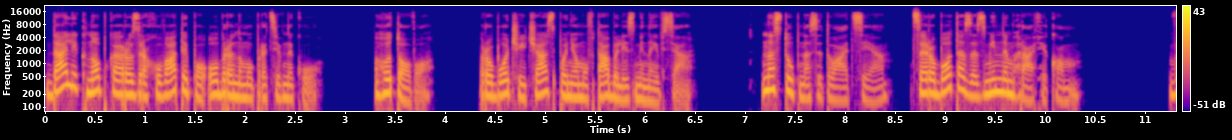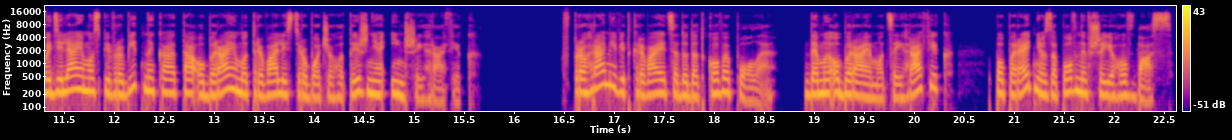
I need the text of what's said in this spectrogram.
Далі кнопка Розрахувати по обраному працівнику. Готово. Робочий час по ньому в табелі змінився. Наступна ситуація це робота за змінним графіком. Виділяємо співробітника та обираємо тривалість робочого тижня інший графік. В програмі відкривається додаткове поле, де ми обираємо цей графік, попередньо заповнивши його в бас.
